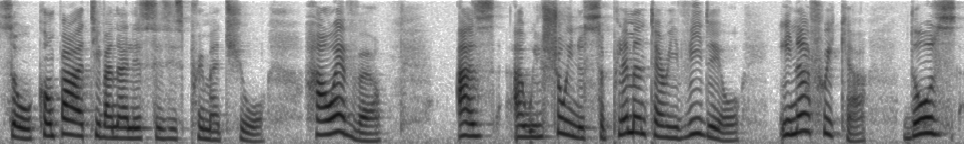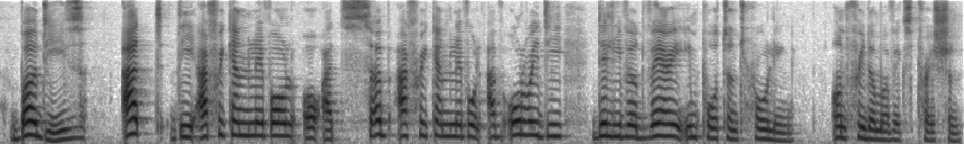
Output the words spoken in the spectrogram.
So comparative analysis is premature. However, as I will show in a supplementary video, in Africa, those bodies at the African level or at sub-African level have already delivered very important ruling on freedom of expression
